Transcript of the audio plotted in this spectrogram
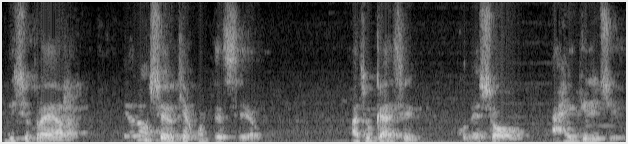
disse para ela: Eu não sei o que aconteceu, mas o câncer começou a regredir.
